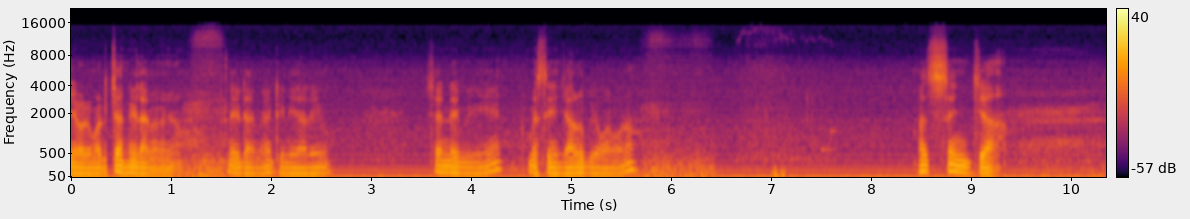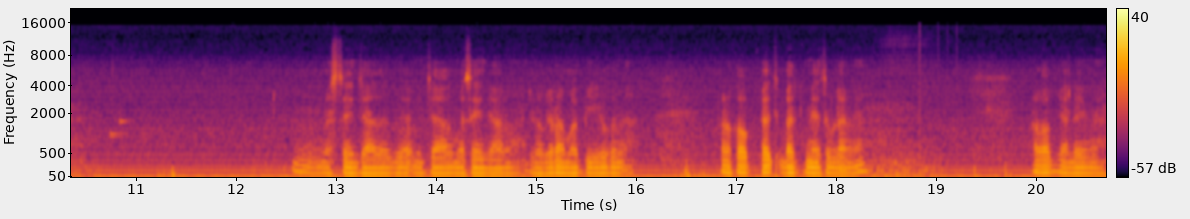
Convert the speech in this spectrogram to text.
ကျွန်တော်ဒီမှာတစ်ချက်နှိပ်လိုက်မယ်ခင်ဗျနှိပ်လိုက်မယ်ဒီနေရာလေးကိုချက်နှိပ်ပြီးရင် messenger လို့ပြောမှာပေါ့နော် messenger messenger ဆိုမကြောက် messenger တော့ကျွန်တော်ပြောတာမပြီးလို့ခင်ဗျနောက်တော့ back back နဲ့ဆုပ်လိုက်မယ်နောက်တော့ပြန်လိုက်မယ်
